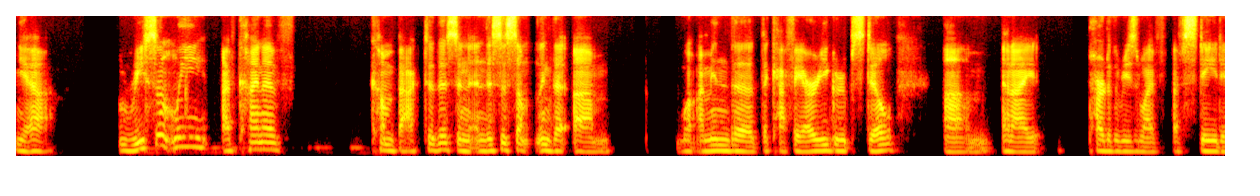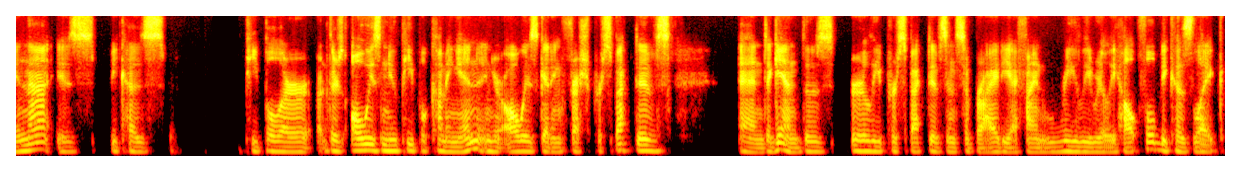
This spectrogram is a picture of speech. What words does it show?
Yeah. Recently, I've kind of come back to this, and, and this is something that um, well, I'm in the the Cafe group still, um, and I part of the reason why I've I've stayed in that is because people are there's always new people coming in, and you're always getting fresh perspectives. And again, those early perspectives in sobriety, I find really really helpful because like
